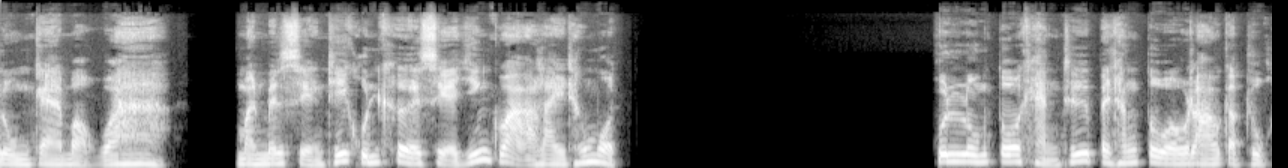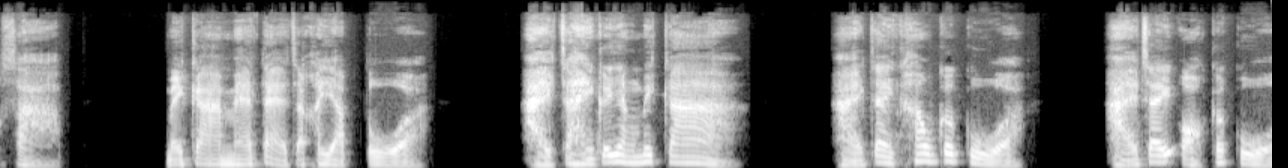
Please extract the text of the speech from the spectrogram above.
ลุงแกบอกว่ามันเป็นเสียงที่คุ้นเคยเสียยิ่งกว่าอะไรทั้งหมด คุณลุงตัวแข็งทื่อไปทั้งตัวราวกับถูกสาบ ไม่กล้าแม้แต่จะขยับตัว หายใจก็ยังไม่กล้า หายใจเข้าก็กลัว หายใจออกก็กลัว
